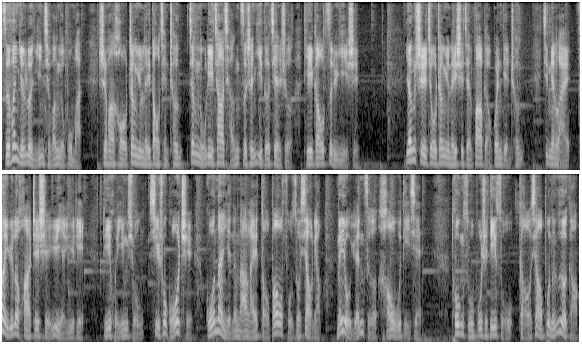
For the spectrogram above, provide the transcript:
此番言论引起网友不满。事发后，张云雷道歉称将努力加强自身艺德建设，提高自律意识。央视就张云雷事件发表观点称，近年来泛娱乐化之势愈演愈烈。诋毁英雄，戏说国耻，国难也能拿来抖包袱做笑料，没有原则，毫无底线。通俗不是低俗，搞笑不能恶搞，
